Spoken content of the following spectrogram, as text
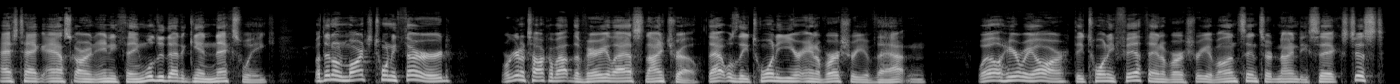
hashtag Ask Arn Anything. We'll do that again next week. But then on March 23rd, we're going to talk about the very last Nitro. That was the 20 year anniversary of that. And well, here we are, the 25th anniversary of Uncensored 96. Just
